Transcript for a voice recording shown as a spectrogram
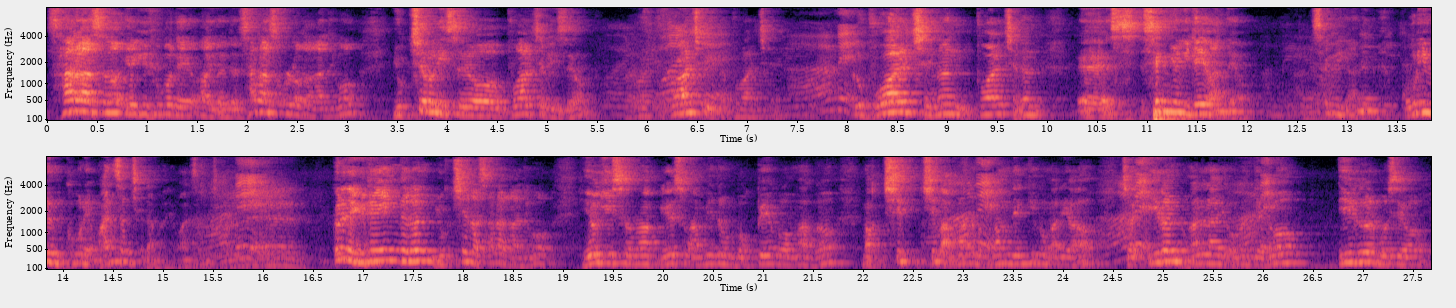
살아서 여기 휴거돼요. 아, 여기 살아서 올라가 가지고 육체로 있어요. 부활체로 있어요. 부활체로 있다. 부활체. 아멘. 그 부활체는 부활체는 에, 생육이 돼요, 안 돼요? 생육이 안 돼요. 우리는 그분의 완성체단 말이에요. 완성체. 아멘. 그런데 유대인들은 육체가 살아가지고 여기서 막 예수 안 믿으면 목 빼고 막막칩칩안 받으면 아멘. 도망 댕기고 말이야. 자 아멘. 이런 환란이 오는데도 이걸 보세요.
